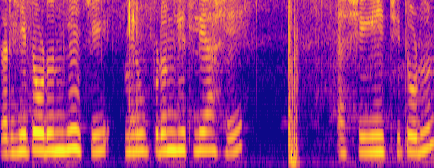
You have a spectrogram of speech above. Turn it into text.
तर ही तोडून घ्यायची. मी उपडून घेतली आहे. अशी घ्यायची तोडून.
